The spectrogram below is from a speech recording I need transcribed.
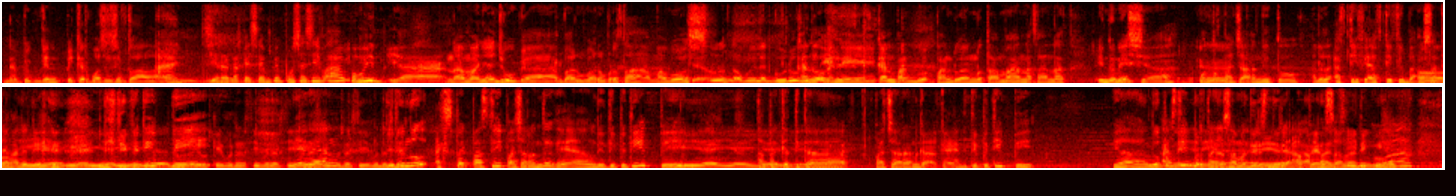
dia mungkin pikir posesif tuh alay Anjir anak SMP posesif apa Win? ya namanya juga baru-baru pertama bos Ya, lu gak boleh liat guru kan gitu. ini kan pandu- panduan utama anak-anak Indonesia untuk pacaran itu adalah FTV FTV bangsat yang ada di iya, iya, iya, di TV iya, iya. TV Gua- Oke bener sih bener sih Iya bener kan? sih bener sih bener Jadi sih. lu expect pasti pacaran tuh kayak yang di TV-TV. Iya iya iya. Tapi iya, ketika iya. pacaran gak kayak yang di TV-TV, ya lu pasti Aneh, bertanya iya, sama diri iya. sendiri apa yang salah di gua.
